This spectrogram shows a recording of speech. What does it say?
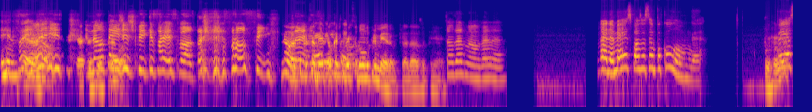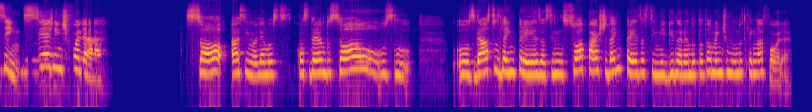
Isso aí. É, não não. é isso. Não tem justifique essa resposta. É só sim. Não, eu né? quero saber, eu quero saber de todo mundo primeiro, pra dar as opiniões. Então tá bom, vai lá. Mano, a minha resposta vai ser um pouco longa. Por favor. Porque assim, se a gente for olhar só, assim, olhando, considerando só os, os gastos da empresa, assim, só a parte da empresa, assim, ignorando totalmente o mundo que tem lá fora.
